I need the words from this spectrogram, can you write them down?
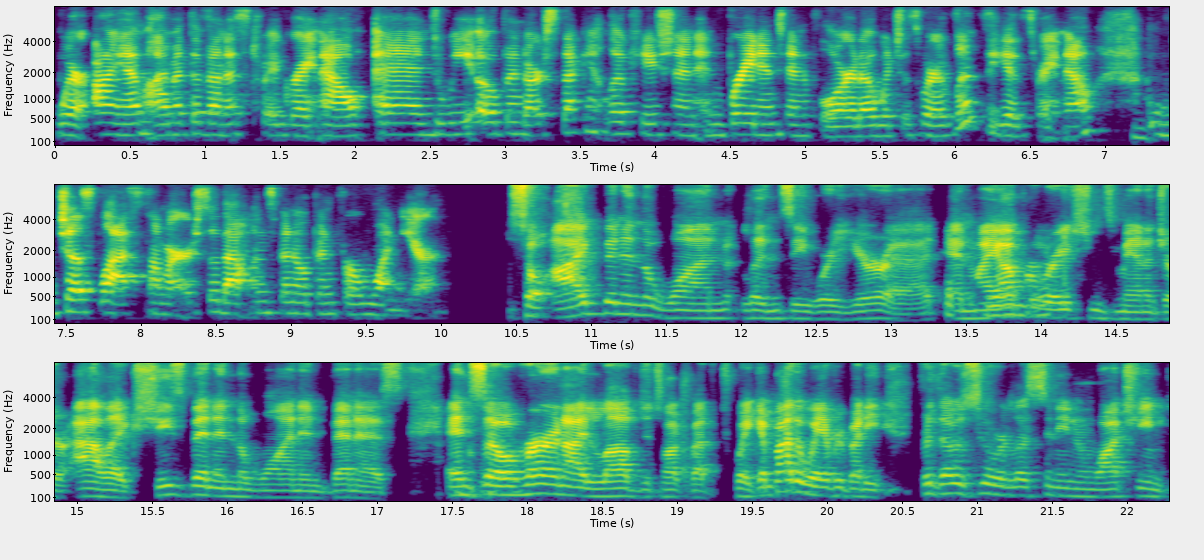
where I am. I'm at the Venice Twig right now. And we opened our second location in Bradenton, Florida, which is where Lindsay is right now, mm. just last summer. So that one's been open for one year so I've been in the one, Lindsay, where you're at, and my operations manager, Alex, she's been in the one in Venice. And so mm-hmm. her and I love to talk about the Twig. And by the way, everybody, for those who are listening and watching,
